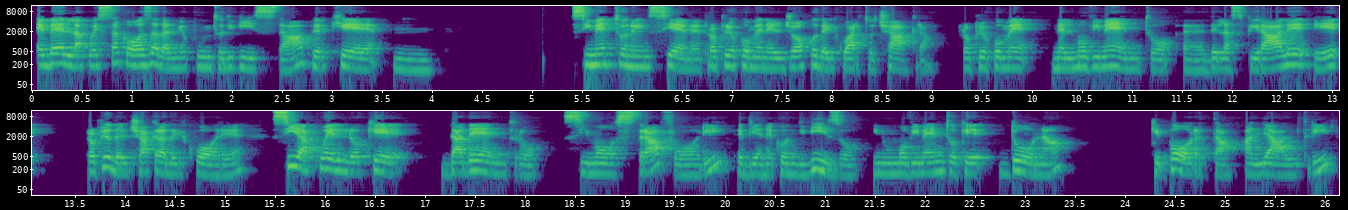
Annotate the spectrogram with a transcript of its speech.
è bella questa cosa dal mio punto di vista perché mh, si mettono insieme proprio come nel gioco del quarto chakra, proprio come nel movimento eh, della spirale e proprio del chakra del cuore, sia quello che da dentro si mostra fuori e viene condiviso in un movimento che dona, che porta agli altri,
